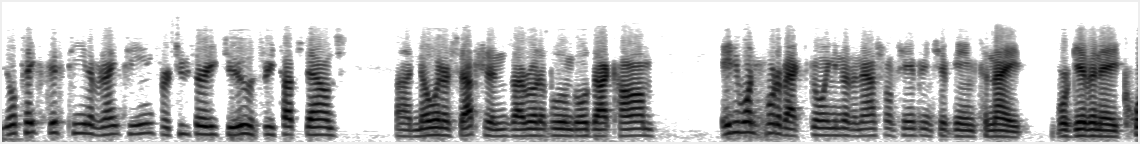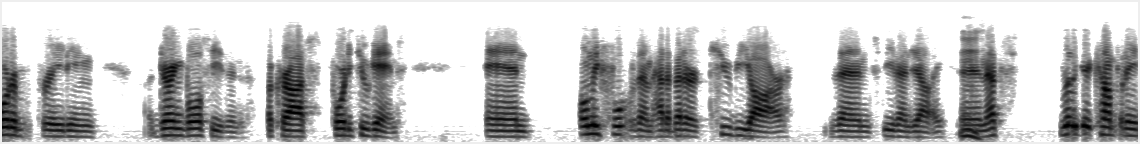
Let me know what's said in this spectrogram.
you'll take 15 of 19 for 232, three touchdowns, uh, no interceptions. I wrote at blueandgold.com. 81 quarterbacks going into the national championship game tonight were given a quarterback rating during bowl season across 42 games, and only four of them had a better QBR than Steve Angeli, mm. and that's really good company.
